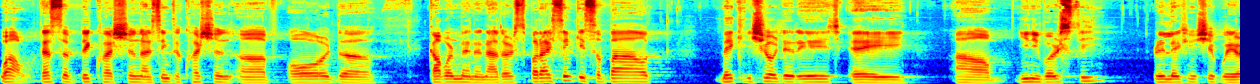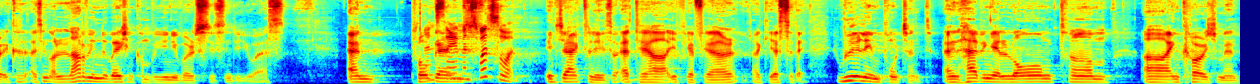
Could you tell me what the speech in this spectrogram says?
Well, that's a big question. I think the question of all the government and others, but I think it's about making sure there is a um, university relationship where because I think a lot of innovation comes from universities in the U.S. and programs. And same in Switzerland. Exactly. So ETH, EPFL, like yesterday, really important and having a long-term uh, encouragement.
